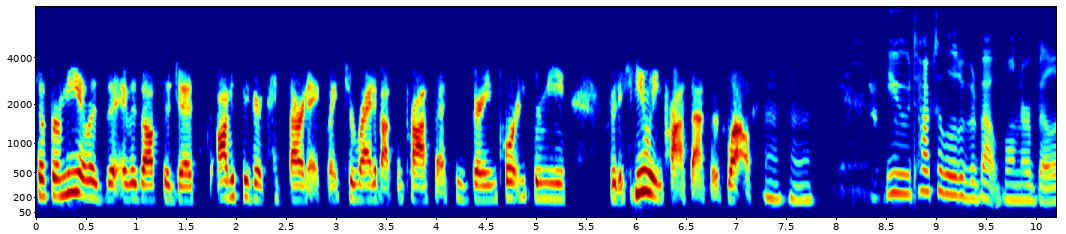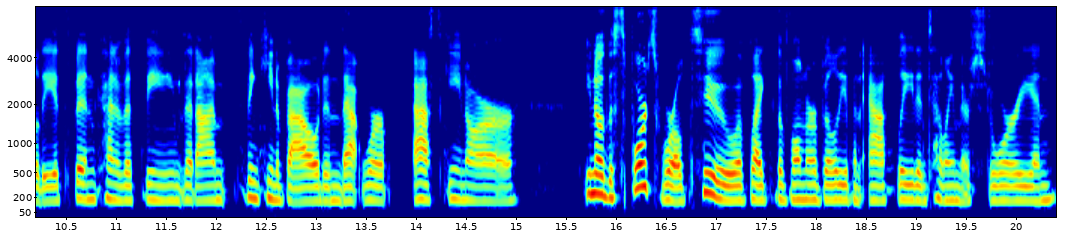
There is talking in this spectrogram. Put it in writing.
So for me, it was it was also just obviously very cathartic. Like to write about the process was very important for me for the healing process as well. Mm-hmm. You talked a little bit about vulnerability. It's been kind of a theme that I'm thinking about, and that we're asking our, you know, the sports world too, of like the vulnerability of an athlete and telling their story, and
